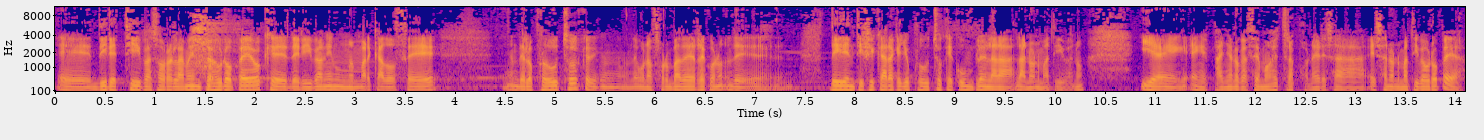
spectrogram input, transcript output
eh, directivas o reglamentos europeos que derivan en un mercado CE de los productos, que, de una forma de, de, identificar aquellos productos que cumplen la, normativa. ¿no? Y en, España lo que hacemos es transponer esa, esa normativa europea.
